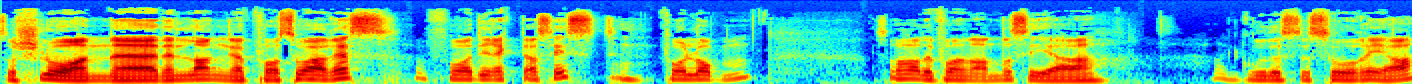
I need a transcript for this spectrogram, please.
Så slår han uh, den lange på Suárez, får direkte assist mm. på lobben. Så har du på den andre sida godeste Soria.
